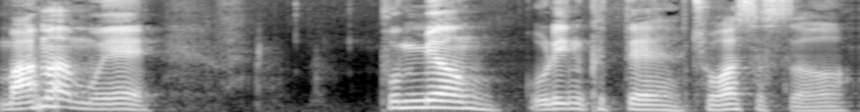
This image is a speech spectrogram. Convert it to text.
마마무의 분명 우린 그때 좋았었어.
